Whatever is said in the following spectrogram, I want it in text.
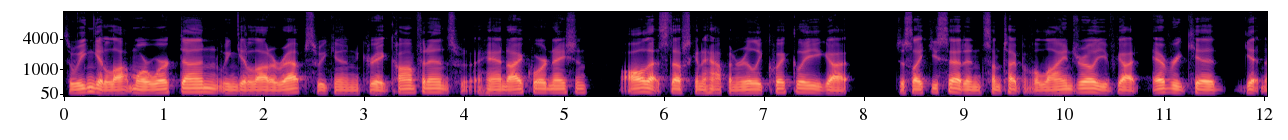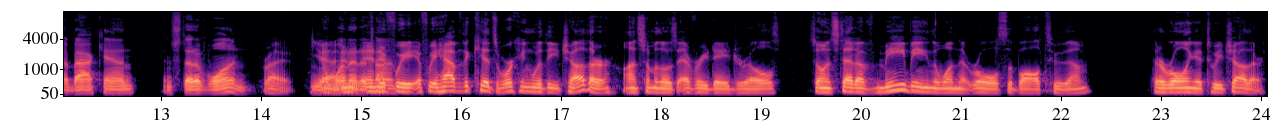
So we can get a lot more work done. We can get a lot of reps. We can create confidence, hand-eye coordination. All that stuff's going to happen really quickly. You got, just like you said, in some type of a line drill, you've got every kid getting a backhand instead of one. Right. You know, Yeah, one and, at a and time. if we if we have the kids working with each other on some of those everyday drills, so instead of me being the one that rolls the ball to them, they're rolling it to each other.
